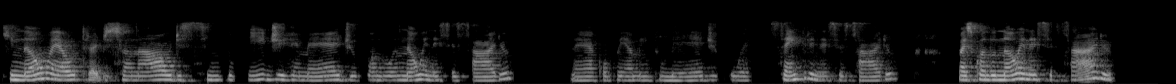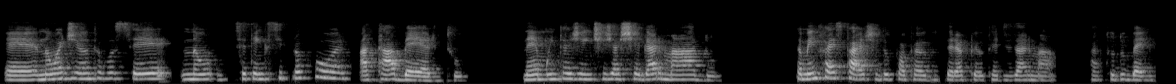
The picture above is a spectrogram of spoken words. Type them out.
que não é o tradicional, de se entupir de remédio quando não é necessário, né? Acompanhamento médico é sempre necessário, mas quando não é necessário, é, não adianta você não, você tem que se propor a estar tá aberto, né? Muita gente já chega armado. Também faz parte do papel do terapeuta desarmar, tá tudo bem.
